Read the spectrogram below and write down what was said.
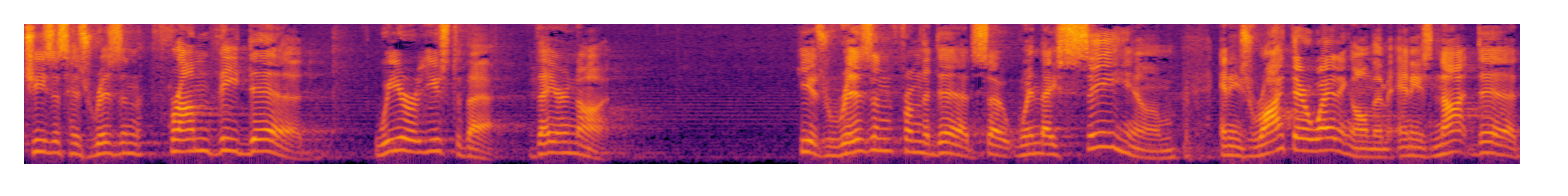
Jesus has risen from the dead. We are used to that. They are not. He is risen from the dead. So when they see him and he's right there waiting on them and he's not dead,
